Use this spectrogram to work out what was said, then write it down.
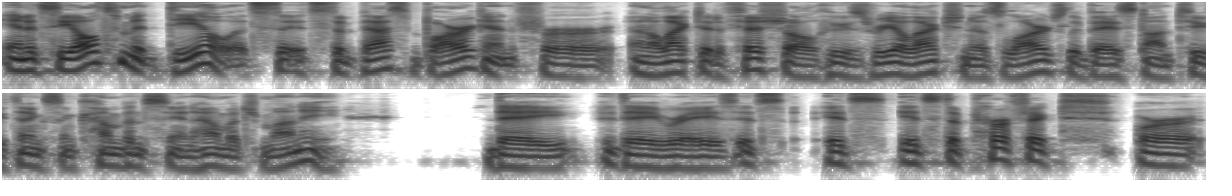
and it's the ultimate deal. It's it's the best bargain for an elected official whose reelection is largely based on two things: incumbency and how much money they they raise. It's it's it's the perfect or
